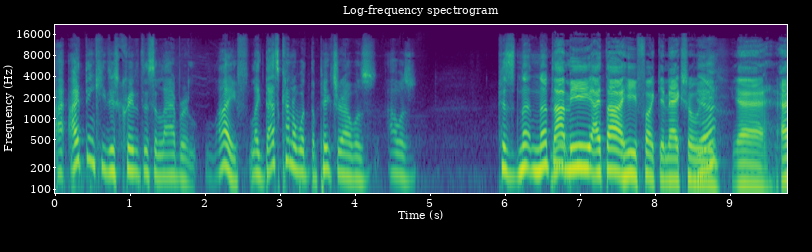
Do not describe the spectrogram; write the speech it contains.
I, I think he just created this elaborate life. Like that's kind of what the picture I was, I was, because nothing. Not me. I thought he fucking actually. Yeah? Yeah. I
